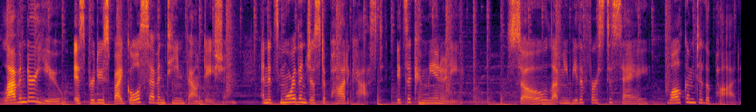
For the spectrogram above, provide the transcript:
Lavender You is produced by Goal 17 Foundation, and it's more than just a podcast, it's a community. So let me be the first to say, welcome to the pod.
